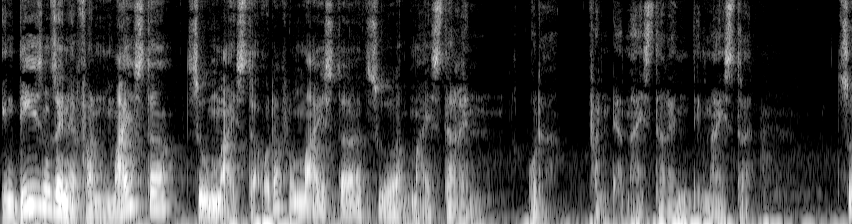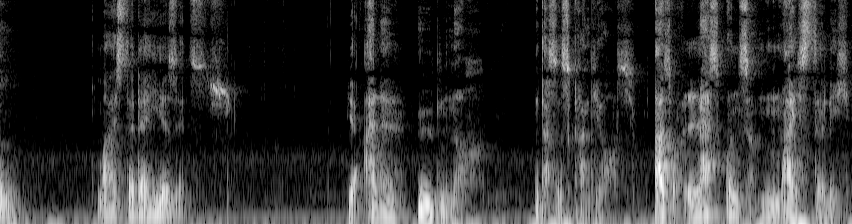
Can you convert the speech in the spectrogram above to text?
in diesem Sinne von Meister zu Meister oder von Meister zur Meisterin oder von der Meisterin, dem Meister zum Meister, der hier sitzt. Wir alle üben noch. Und das ist grandios. Also lass uns meisterlich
